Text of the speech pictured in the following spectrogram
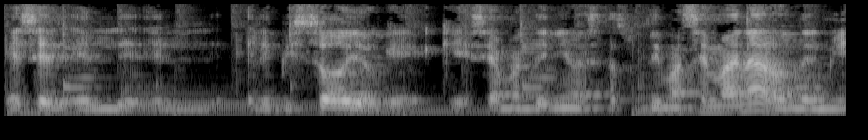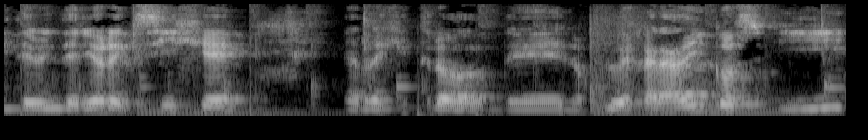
es el, episodio que, se ha mantenido en estas últimas semanas, donde el Ministerio Interior exige el registro de los clubes canábicos y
